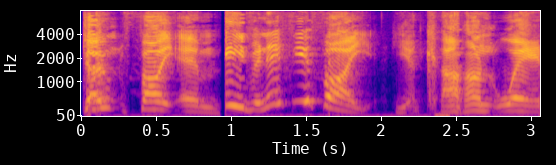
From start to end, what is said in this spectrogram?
Don't fight him. Even if you fight, you can't win.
